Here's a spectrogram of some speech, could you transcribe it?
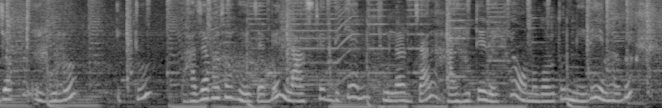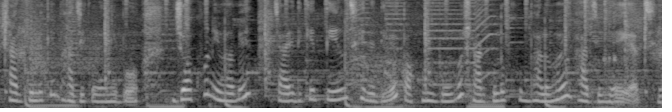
যখন এগুলো ভাজা ভাজা হয়ে যাবে। লাস্টের দিকে আমি চুলার জাল হাই হিটে রেখে অনবরত নেড়ে এভাবে শাকগুলোকে ভাজি করে নিব। যখন এভাবে চারিদিকে তেল ছেড়ে দিবে, তখন বলব শাকগুলো খুব ভালোভাবে ভাজি হয়ে গেছে।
